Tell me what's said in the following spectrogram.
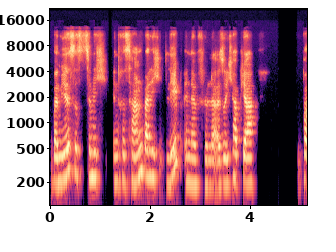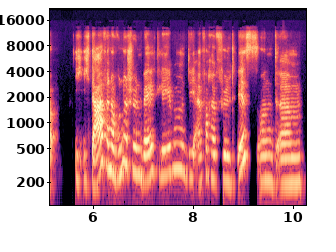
bei mir ist es ziemlich interessant, weil ich lebe in der Fülle. Also ich habe ja, ich, ich darf in einer wunderschönen Welt leben, die einfach erfüllt ist und ähm,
